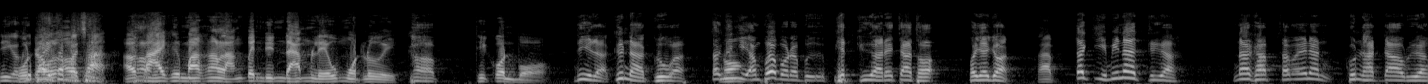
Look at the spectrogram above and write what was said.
นี่ก็โอ้คือเราภัยธรรมชาติ เอาทรายขึ้นมาข้างหลังเป็นดินดำเหลวหมดเลย ครับ ที่ก้นบ่อ นี่แหละคือน่ากลัวตั้งแต่เนาะ ที่อำเภอบรบือเพชรเกลือได้จ้าเถาะพญายอด ครับ ตะกี้ไม่น่าเกลือนะครับ สมัยนั้น คุณหัดดาวเรือง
